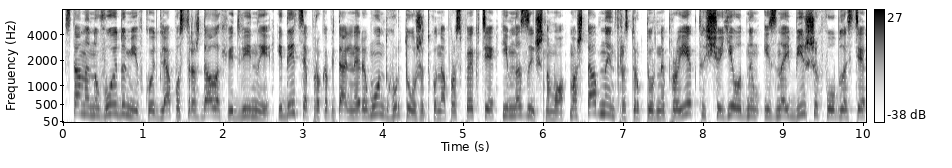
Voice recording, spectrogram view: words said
стане новою домівкою для постраждалих від війни. Йдеться про капітальний ремонт гуртожитку на проспекті Гімназичному. Масштабний інфраструктурний проєкт, що є одним із найбільших в області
